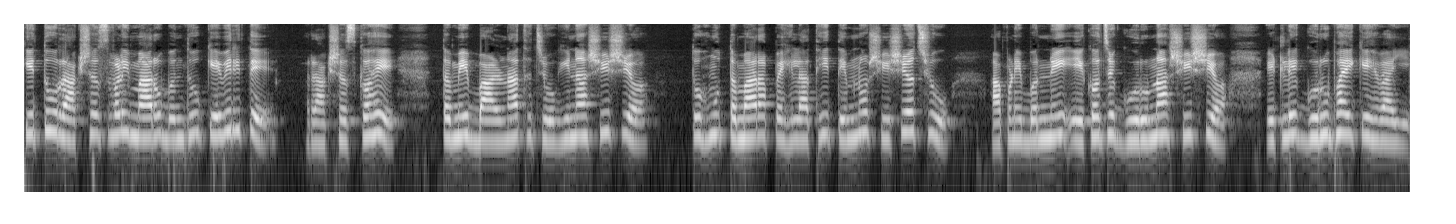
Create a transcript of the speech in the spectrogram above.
કે તું રાક્ષસ વળી મારો બંધુ કેવી રીતે? રાક્ષસ કહે, તમે બાળનાથ જોગીના શિષ્ય, તો હું તમારા પહેલાંથી તેમનો શિષ્ય છું. આપણે બંને એક જ ગુરુના શિષ્ય, એટલે ગુરુભાઈ કહેવાય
